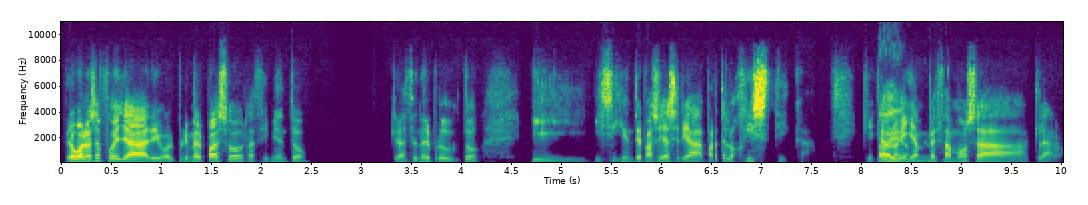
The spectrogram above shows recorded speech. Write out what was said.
Pero bueno, ese fue ya, digo, el primer paso, nacimiento, creación del producto y, y siguiente paso ya sería la parte logística que claro, ahí ya empezamos a, claro,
